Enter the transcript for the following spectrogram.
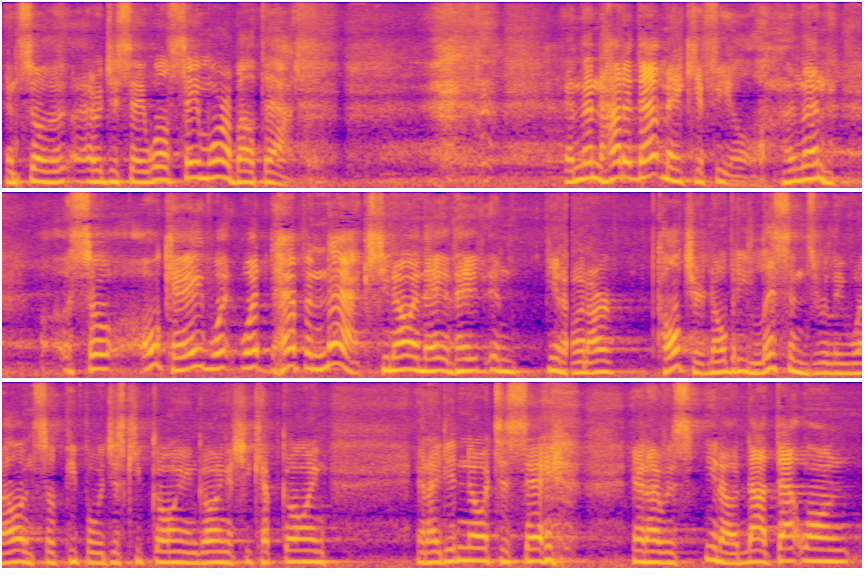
And so I would just say, Well, say more about that. and then, how did that make you feel? And then, so, okay, what, what happened next? You know, and they, they and, you know, in our culture, nobody listens really well. And so people would just keep going and going, and she kept going. And I didn't know what to say. And I was, you know, not that long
